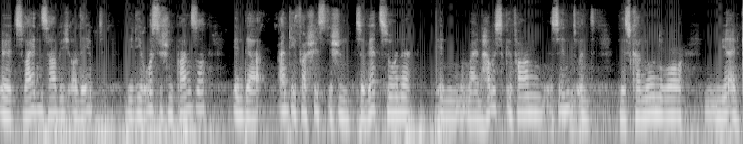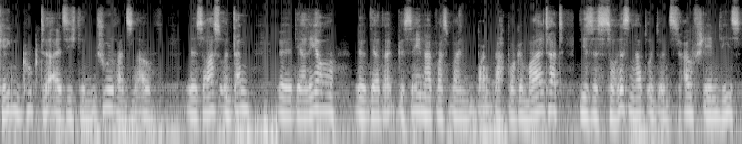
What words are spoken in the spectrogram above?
Äh, zweitens habe ich erlebt, wie die russischen Panzer in der antifaschistischen Sowjetzone in mein Haus gefahren sind und das Kanonenrohr mir entgegenguckte, als ich den Schulranzen aufsaß. und dann äh, der Lehrer, äh, der da gesehen hat, was mein Banknachbar gemalt hat, dieses zerrissen hat und uns aufstehen ließ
